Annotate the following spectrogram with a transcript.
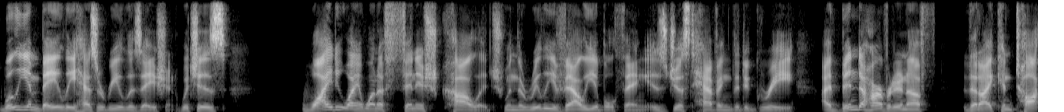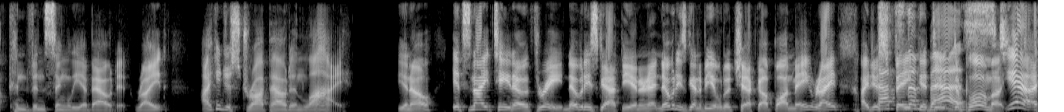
William Bailey has a realization, which is. Why do I want to finish college when the really valuable thing is just having the degree? I've been to Harvard enough that I can talk convincingly about it, right? I can just drop out and lie. You know, it's 1903. Nobody's got the internet. Nobody's going to be able to check up on me, right? I just That's fake a di- diploma. Yeah,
